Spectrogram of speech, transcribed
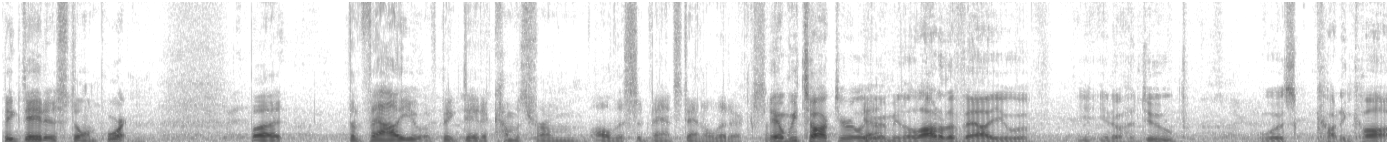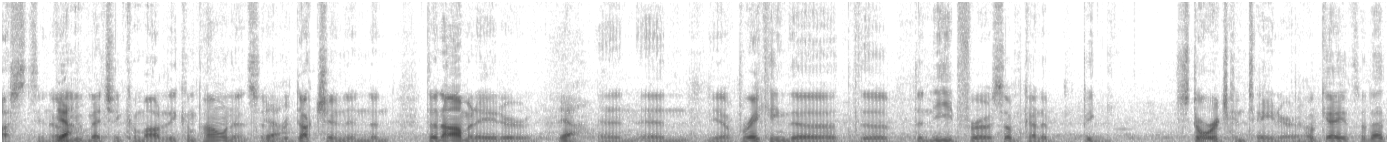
big data is still important, but the value of big data comes from all this advanced analytics. Yeah, we talked earlier, Yeah. I mean, a lot of the value of, you know, Hadoop was cutting costs. You know, Yeah. you mentioned commodity components and Yeah. reduction in the denominator and, Yeah. and, and you know, breaking the, the, the need for some kind of big storage container. Mm-hmm. Okay, so that,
